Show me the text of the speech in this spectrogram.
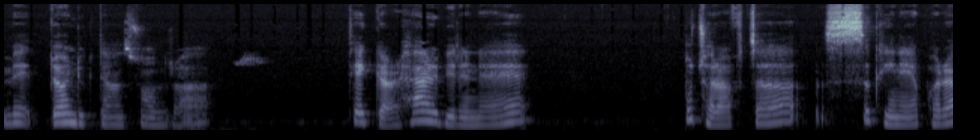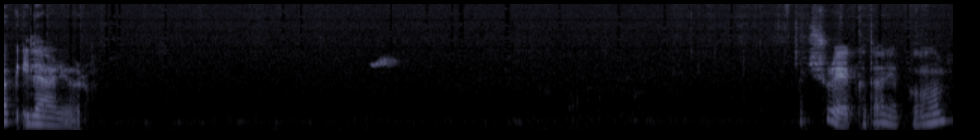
Ve döndükten sonra Tekrar her birine bu tarafta sık iğne yaparak ilerliyorum. Şuraya kadar yapalım.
